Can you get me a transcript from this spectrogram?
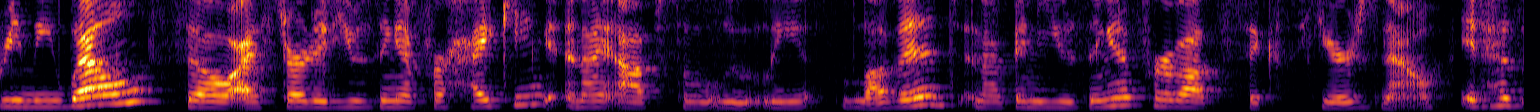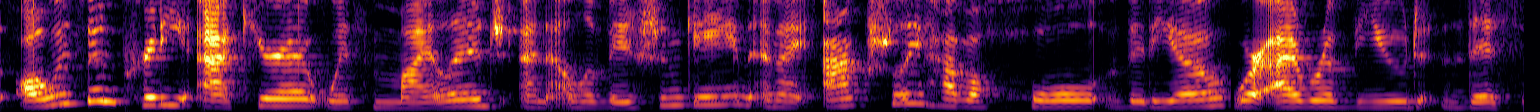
really well. So I started using it for hiking, and I absolutely love it. And I've been using it for about six years now. It has always been pretty accurate with mileage and elevation gain, and I actually have a whole video where I reviewed this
